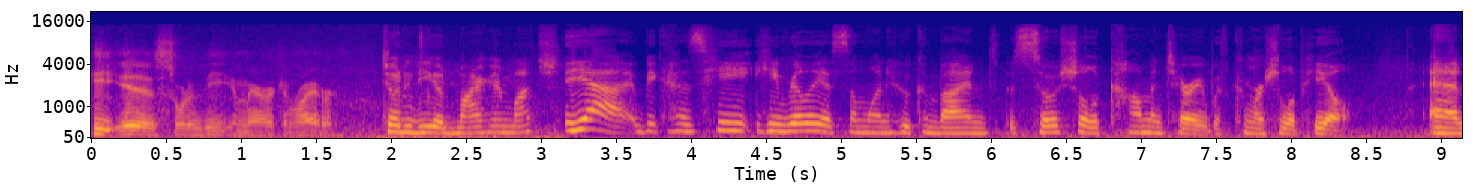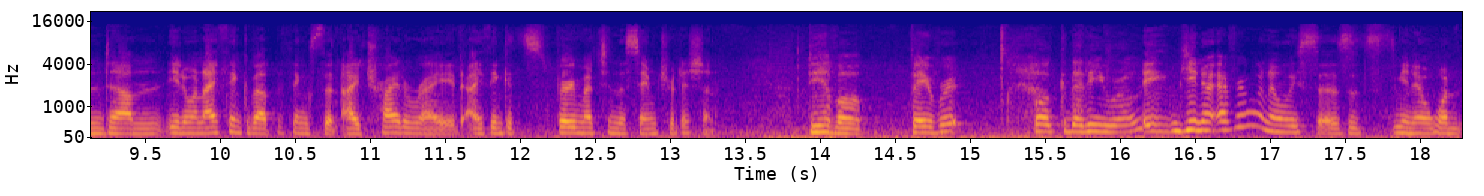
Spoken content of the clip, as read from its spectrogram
he is sort of the American writer. Jodi, do you admire him much? Yeah, because he, he really is someone who combined social commentary with commercial appeal. And, um, you know, when I think about the things that I try to write, I think it's very much in the same tradition. Do you have a favorite book that he wrote? You know, everyone always says it's you know one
